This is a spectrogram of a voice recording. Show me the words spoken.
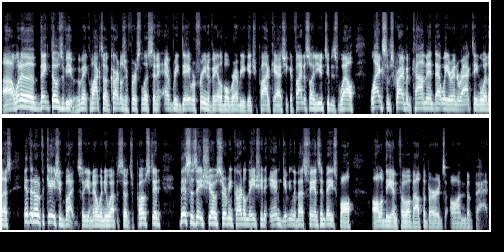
Uh, I want to thank those of you who make Locked On Cardinals your first listen every day. We're free and available wherever you get your podcast. You can find us on YouTube as well. Like, subscribe, and comment. That way you're interacting with us. Hit the notification button so you know when new episodes are posted. This is a show serving Cardinal Nation and giving the best fans in baseball all of the info about the birds on the bat.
